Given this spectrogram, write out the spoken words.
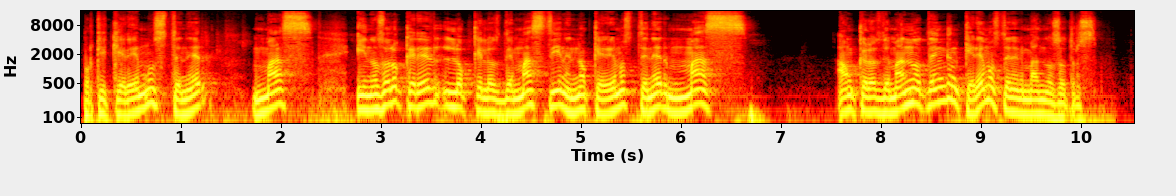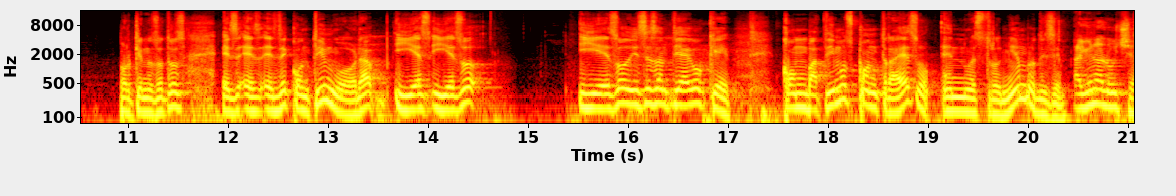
porque queremos tener más. Y no solo querer lo que los demás tienen, no, queremos tener más. Aunque los demás no tengan, queremos tener más nosotros. Porque nosotros es, es- es de continuo, ¿verdad? Y, es, y eso, y eso dice Santiago que combatimos contra eso en nuestros miembros, dice. Hay una lucha.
